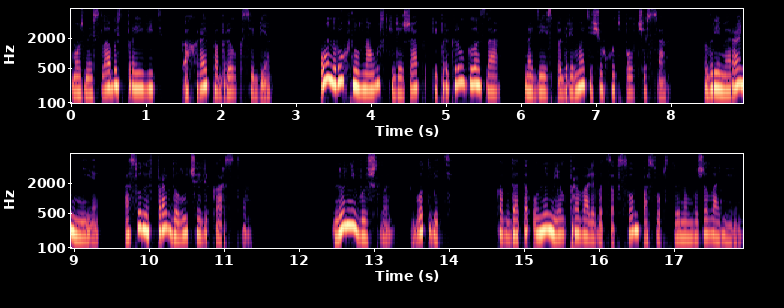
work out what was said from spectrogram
можно и слабость проявить, Кахрай побрел к себе. Он рухнул на узкий лежак и прикрыл глаза, надеясь подремать еще хоть полчаса. Время раннее, а сон и вправду лучшее лекарство. Но не вышло. Вот ведь. когда-то он умел проваливаться в сон по собственному желанию.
